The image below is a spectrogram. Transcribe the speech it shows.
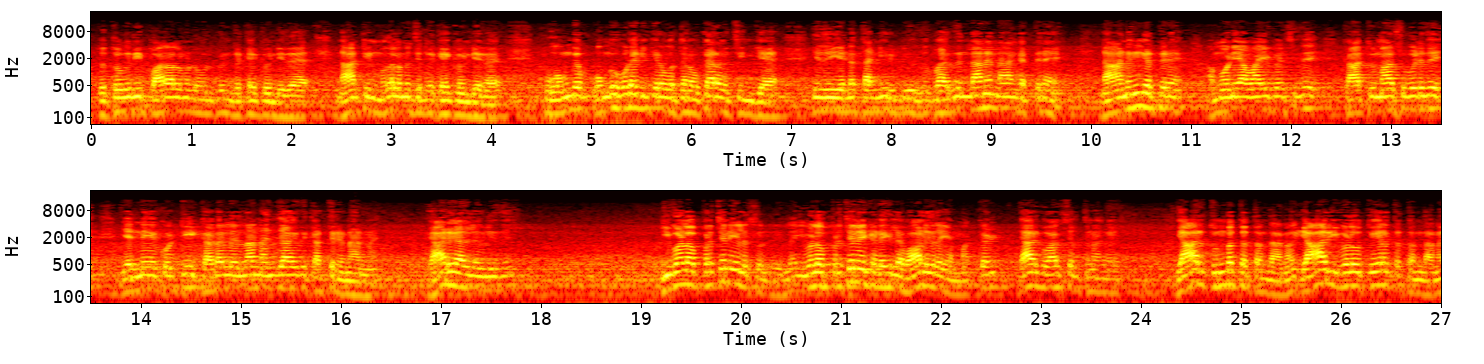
இந்த தொகுதி பாராளுமன்ற உறுப்பினர்கிட்ட கேட்க வேண்டியது நாட்டின் முதலமைச்சர்கிட்ட கேட்க வேண்டியது. உங்க உங்க கூட நிற்கிற ஒருத்தனை உட்கார வச்சீங்க. இது என்ன தண்ணீர் வருதுன்னு தானே நான் கத்துறேன் நானும் கத்துறேன் அம்மோனியா வாயு பேசுது காற்று மாசுபடுது எண்ணெயை கொட்டி கடல் எல்லாம் நஞ்சாகுது கத்துறேன் நான். யாரு அதுல விழுது? இவ்வளவு பிரச்சனைகளை சொல்றீங்களா இவ்வளவு பிரச்சனை கிடைக்கல வாழுகிற என் மக்கள் யாருக்கு வாக்கு செலுத்தினாங்க? யார் துன்பத்தை தந்தானோ யார் இவ்வளவு துயரத்தை தந்தானோ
